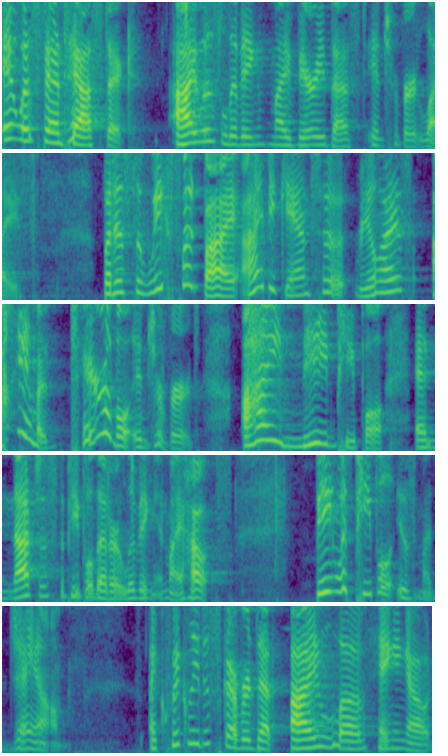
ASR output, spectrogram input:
it was fantastic. I was living my very best introvert life. But as the weeks went by, I began to realize I am a terrible introvert. I need people, and not just the people that are living in my house. Being with people is my jam. I quickly discovered that I love hanging out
